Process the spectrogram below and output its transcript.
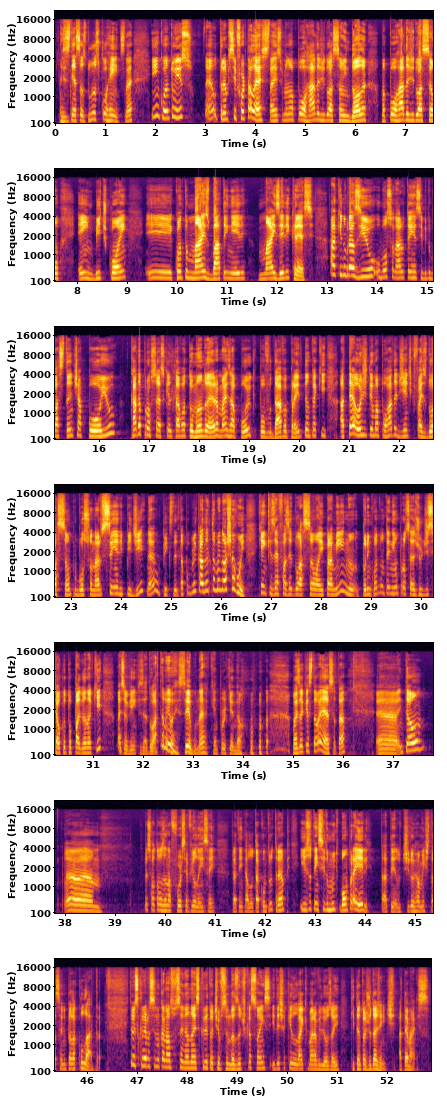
existem essas duas correntes, né? E enquanto isso, né, o Trump se fortalece, está recebendo uma porrada de doação em dólar, uma porrada de doação em Bitcoin, e quanto mais batem nele, mais ele cresce. Aqui no Brasil, o Bolsonaro tem recebido bastante apoio. Cada processo que ele estava tomando era mais apoio que o povo dava para ele. Tanto é que até hoje tem uma porrada de gente que faz doação pro Bolsonaro sem ele pedir, né? O Pix dele tá publicado, ele também não acha ruim. Quem quiser fazer doação aí para mim, por enquanto não tem nenhum processo judicial que eu tô pagando aqui. Mas se alguém quiser doar, também eu recebo, né? Quem, por que não? mas a questão é essa, tá? É, então. Pessoal tá usando a força e a violência aí para tentar lutar contra o Trump, e isso tem sido muito bom para ele, tá? O tiro realmente está saindo pela culatra. Então inscreva-se no canal se você ainda não é inscrito, ativa o sino das notificações e deixa aquele like maravilhoso aí que tanto ajuda a gente. Até mais.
